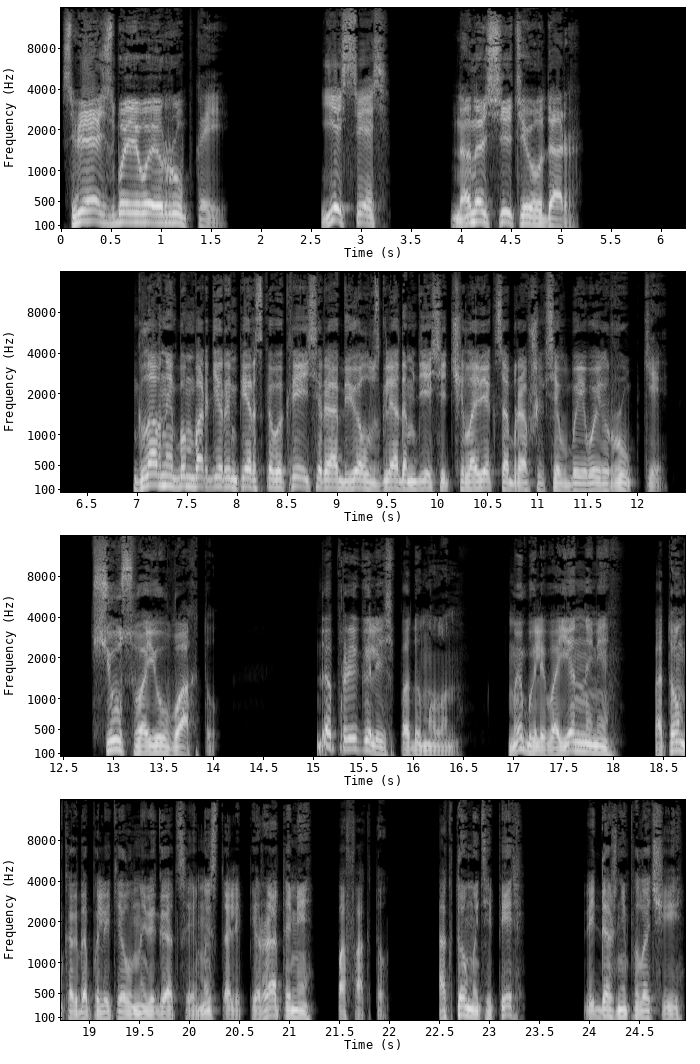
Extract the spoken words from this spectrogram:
«Связь с боевой рубкой». «Есть связь». «Наносите удар». Главный бомбардир имперского крейсера обвел взглядом 10 человек, собравшихся в боевой рубке. Всю свою вахту. «Допрыгались», — подумал он. «Мы были военными, потом, когда полетела навигация, мы стали пиратами, по факту. А кто мы теперь? Ведь даже не палачи.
